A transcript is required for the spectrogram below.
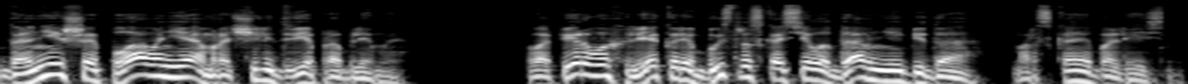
Дальнейшее плавание омрачили две проблемы. Во-первых, лекаря быстро скосила давняя беда – морская болезнь.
